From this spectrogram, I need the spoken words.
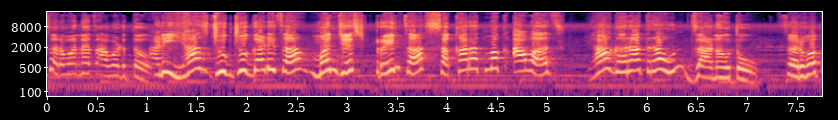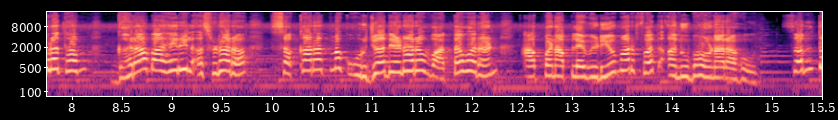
सर्वांनाच आवडतं. आणि ह्याच झुकझुक गाडीचा म्हणजेच ट्रेनचा सकारात्मक आवाज ह्या घरात राहून जाणवतो. सर्वप्रथम घराबाहेरील असणारं सकारात्मक ऊर्जा देणारं वातावरण आपण आपल्या व्हिडिओ मार्फत अनुभवणार आहोत. संत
